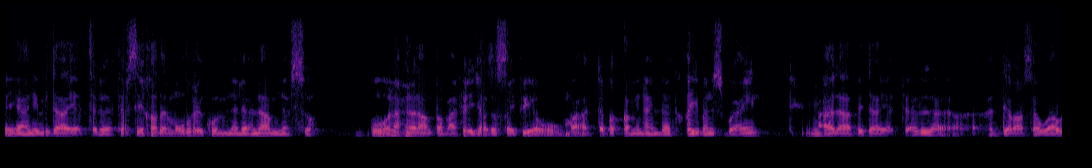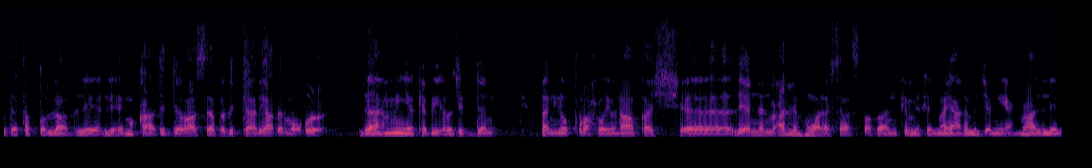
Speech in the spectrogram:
يعني بداية ترسيخ هذا الموضوع يكون من الإعلام نفسه. ونحن الآن طبعا في الإجازة الصيفية وما تبقى منها إلا تقريبا أسبوعين مم. على بداية ال- الدراسة وعودة الطلاب لمقاعد الدراسة فبالتالي هذا الموضوع ذا أهمية كبيرة جدا أن يطرح ويناقش آه، لأن المعلم هو الأساس طبعا مثل ما يعلم الجميع معلم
